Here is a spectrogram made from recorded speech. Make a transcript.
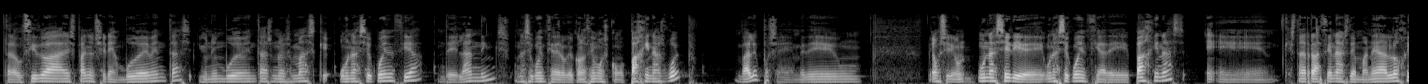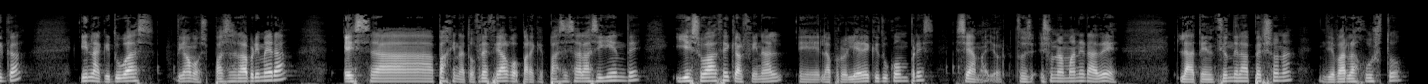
traducido al español sería embudo de ventas, y un embudo de ventas no es más que una secuencia de landings, una secuencia de lo que conocemos como páginas web, ¿vale? Pues en vez de un digamos, sería una serie, de, una secuencia de páginas eh, eh, que están relacionadas de manera lógica y en la que tú vas, digamos, pasas a la primera, esa página te ofrece algo para que pases a la siguiente y eso hace que al final eh, la probabilidad de que tú compres sea mayor. Entonces es una manera de la atención de la persona llevarla justo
